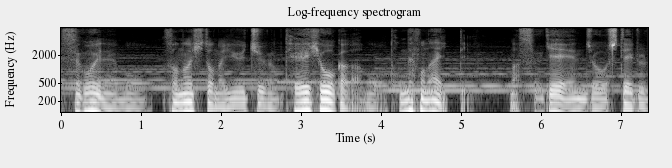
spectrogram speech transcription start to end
すごいね、もう、その人の YouTube の低評価がもうとんでもないっていう。まあ、すげえ炎上してる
